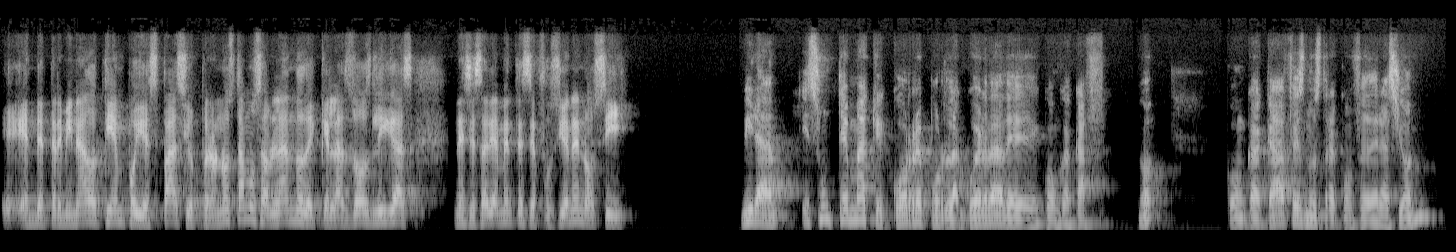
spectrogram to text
eh, en determinado tiempo y espacio, pero no estamos hablando de que las dos ligas necesariamente se fusionen o sí. Mira, es un tema que corre por la cuerda de CONCACAF, ¿no? CONCACAF es nuestra confederación.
